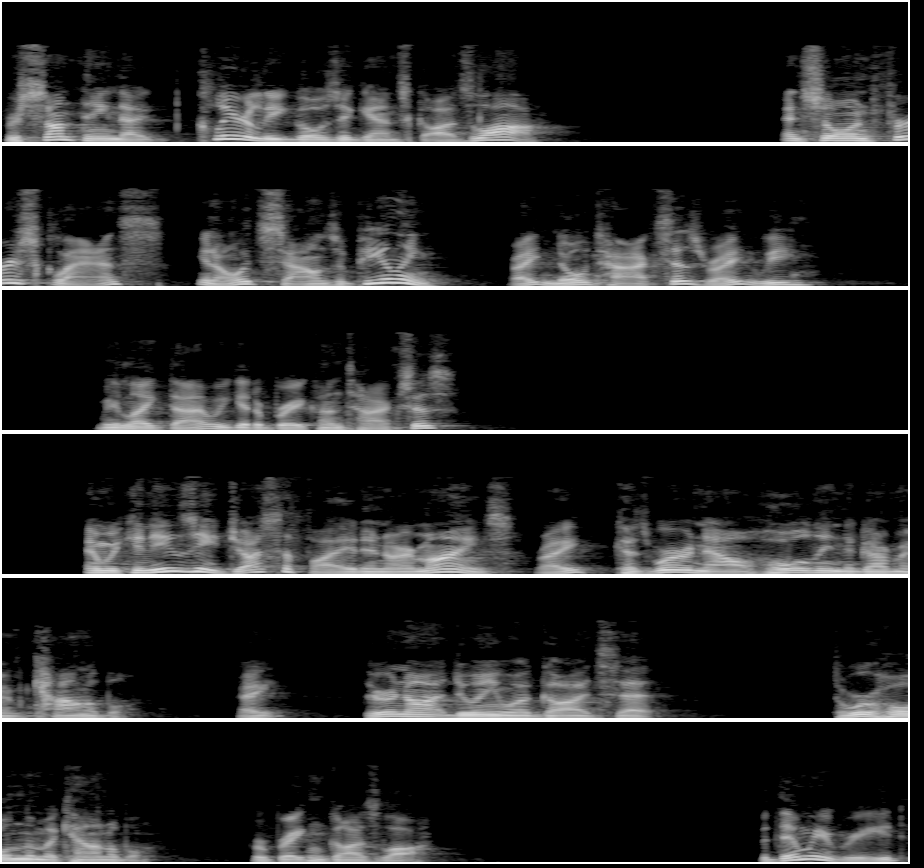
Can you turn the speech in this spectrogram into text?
for something that clearly goes against God's law. And so, in first glance, you know, it sounds appealing, right? No taxes, right? We we like that. We get a break on taxes. And we can easily justify it in our minds, right? Because we're now holding the government accountable, right? They're not doing what God said. So we're holding them accountable for breaking God's law. But then we read,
